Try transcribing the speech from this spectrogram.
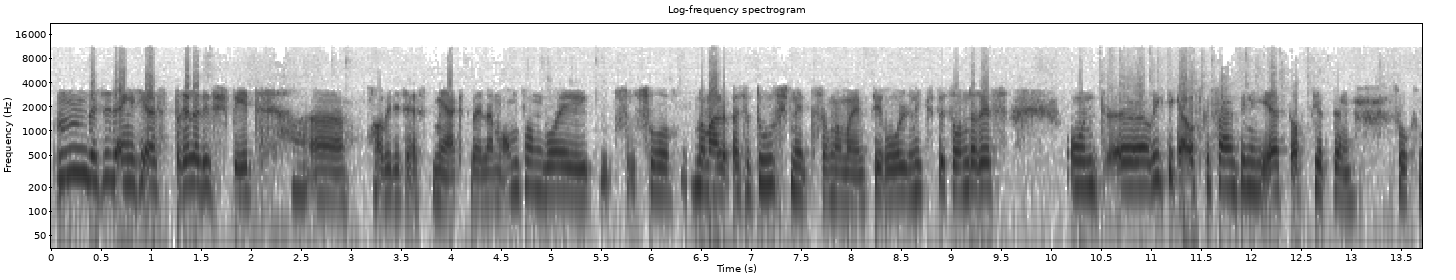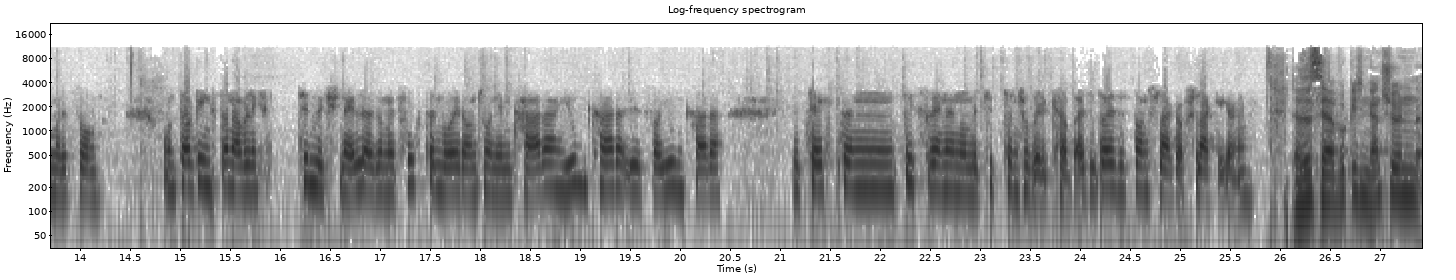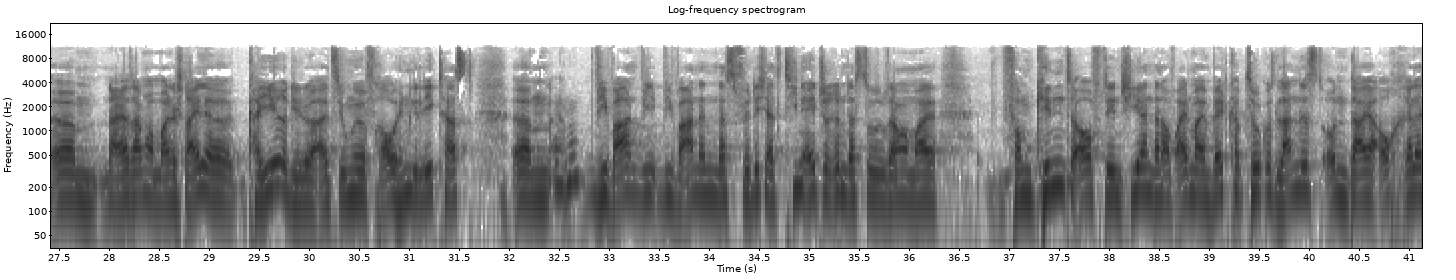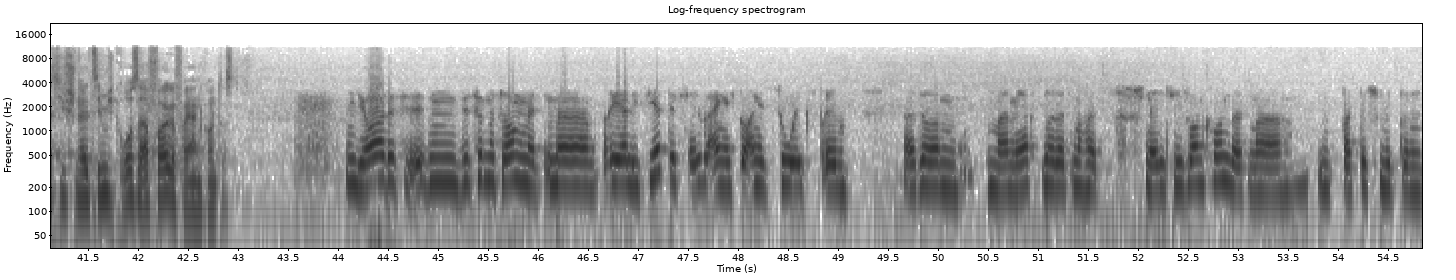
Mm, das ist eigentlich erst relativ spät, äh, habe ich das erst gemerkt, weil am Anfang war ich so normal, also Durchschnitt, sagen wir mal, im Tirol, nichts Besonderes. Und äh, richtig aufgefallen bin ich erst ab 14, so kann man das sagen. Und da ging es dann aber ziemlich schnell. Also mit 15 war ich dann schon im Kader, Jugendkader, ÖSV Jugendkader. Mit 16 FIS-Rennen und mit 17 schon Weltcup. Also da ist es dann Schlag auf Schlag gegangen. Das ist ja wirklich ein ganz schön, ähm, naja, sagen wir mal, eine steile Karriere, die du als junge Frau hingelegt hast. Ähm, mhm. Wie war, wie, wie war denn das für dich als Teenagerin, dass du, sagen wir mal, vom Kind auf den Skiern dann auf einmal im Weltcup-Zirkus landest und da ja auch relativ schnell ziemlich große Erfolge feiern konntest. Ja, das, wie soll man sagen, man, man realisiert das selber eigentlich gar nicht so extrem. Also ähm, man merkt nur, dass man halt schnell Skifahren kann, dass man praktisch mit den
